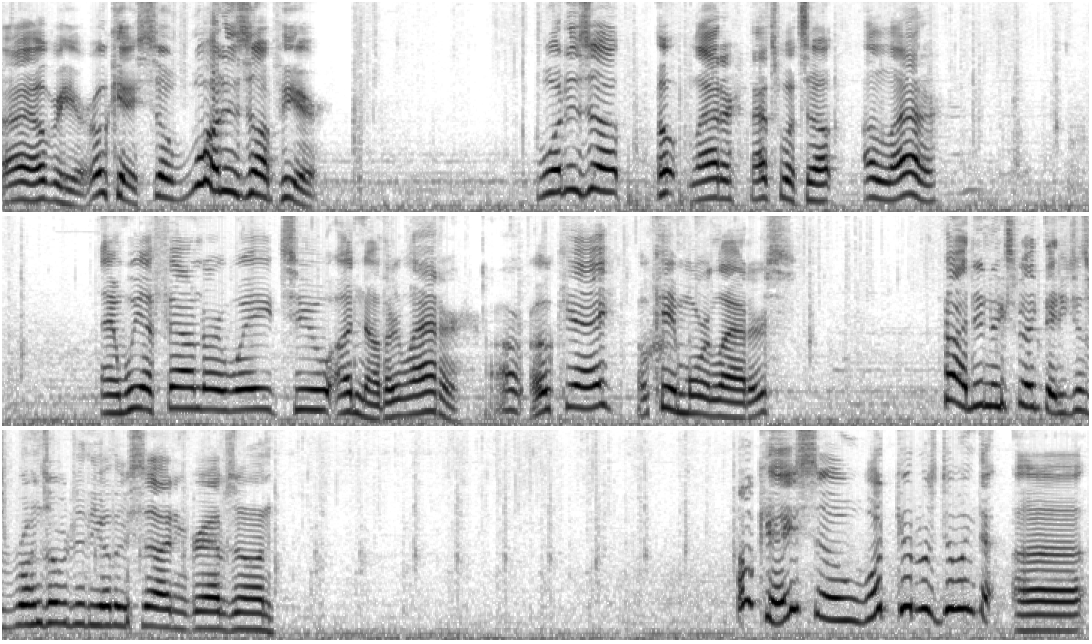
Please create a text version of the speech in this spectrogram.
Uh, over here. Okay, so what is up here? What is up? Oh, ladder. That's what's up. A ladder. And we have found our way to another ladder. Oh, okay. Okay, more ladders. I didn't expect that. He just runs over to the other side and grabs on. Okay, so what good was doing that? Uh,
